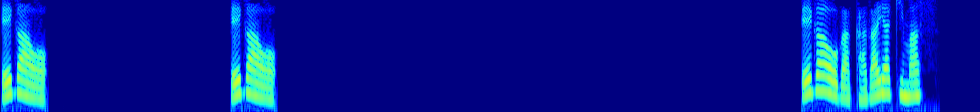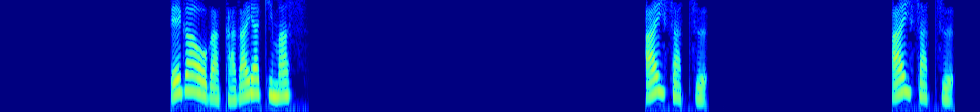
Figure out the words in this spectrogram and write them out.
笑顔笑顔笑顔が輝きます。笑顔が輝きます。挨拶挨拶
